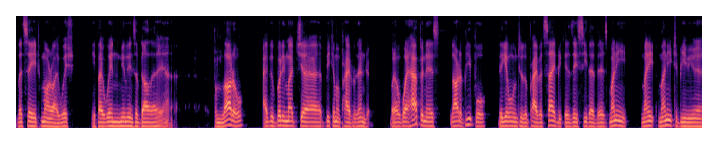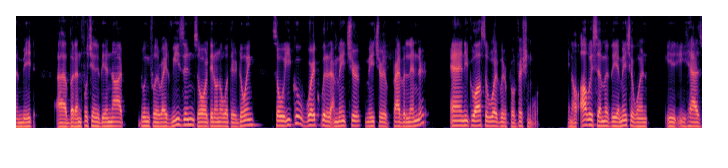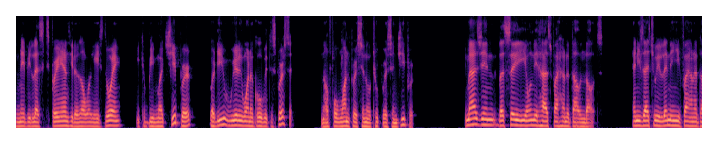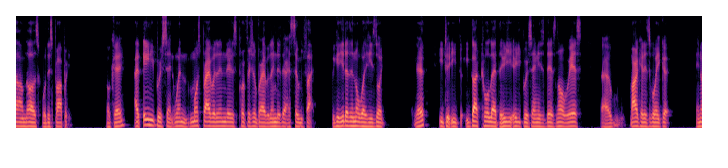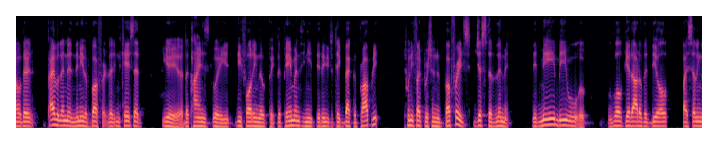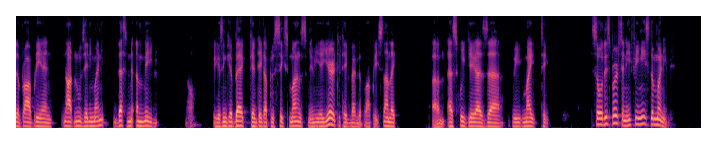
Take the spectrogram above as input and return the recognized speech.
let's say tomorrow, I wish if I win millions of dollars uh, from Lotto, I could pretty much uh, become a private lender. But what happened is a lot of people they go into the private side because they see that there's money, money, money to be uh, made. Uh, but unfortunately, they're not doing for the right reasons, or they don't know what they're doing. So you could work with a major, major private lender, and you could also work with a professional. You know, of the amateur one, he, he has maybe less experience. He doesn't know what he's doing. It could be much cheaper, but do you really want to go with this person? Now, for one person or two person cheaper. Imagine, let's say he only has five hundred thousand dollars, and he's actually lending you five hundred thousand dollars for this property. Okay, at eighty percent, when most private lenders, professional private lenders, they're at seventy-five because he doesn't know what he's doing. Okay, he, he, he got told that the eighty percent is there's no risk, uh, market is going good. You know, they're private lenders, they need a buffer that in case that the client is defaulting the the payments, you need they need to take back the property. Twenty five percent buffer, it's just a limit. They maybe will, will get out of the deal by selling the property and not lose any money. That's a maybe. No, because in Quebec, can take up to six months, maybe a year to take back the property. It's not like um, as quickly as uh, we might think. So this person, if he needs the money,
